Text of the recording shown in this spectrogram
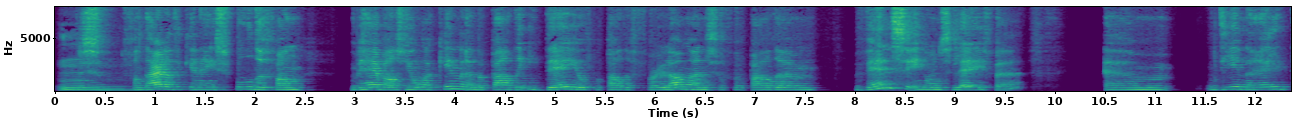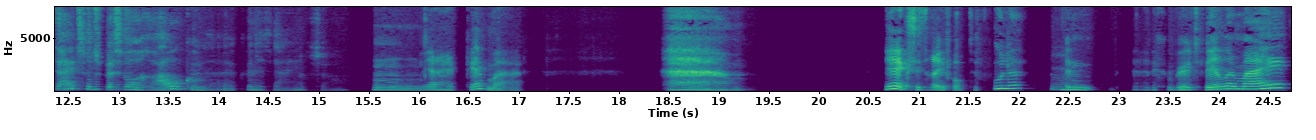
Dus Mm. vandaar dat ik ineens voelde van, we hebben als jonge kinderen bepaalde ideeën of bepaalde verlangens of bepaalde mm, wensen in ons leven, ehm, die in de realiteit soms best wel rauw kunnen, kunnen zijn of zo. Mm, ja, herkenbaar. Ehm, Ja, ik zit er even op te voelen. Hmm. En eh, er gebeurt veel in mij.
